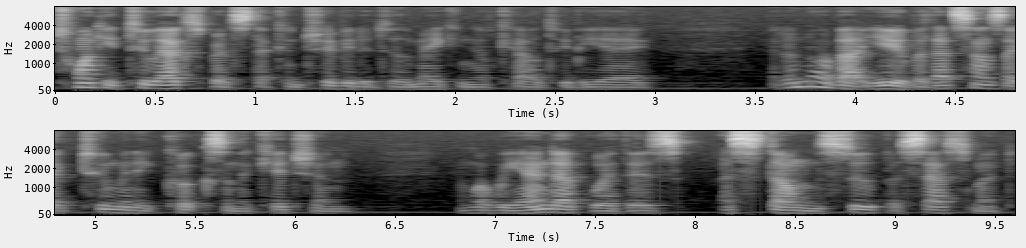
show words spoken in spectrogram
22 experts that contributed to the making of CalTPA. I don't know about you, but that sounds like too many cooks in the kitchen, and what we end up with is a stone soup assessment.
